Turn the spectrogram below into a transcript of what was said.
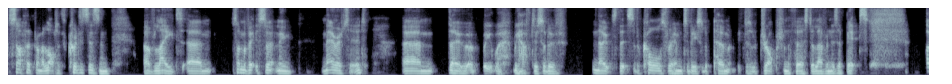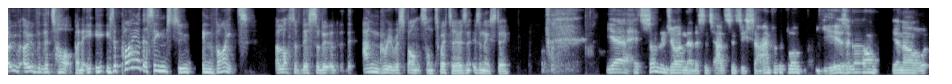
suffered from a lot of criticism of late. Um, some of it is certainly merited, um, though we, we have to sort of note that sort of calls for him to be sort of permanently sort of dropped from the first 11 is a bit over, over the top. And he's a player that seems to invite a lot of this sort of angry response on Twitter, isn't, isn't he, Steve? Yeah, it's something Jordan Henderson's had since he signed for the club years ago. You know,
